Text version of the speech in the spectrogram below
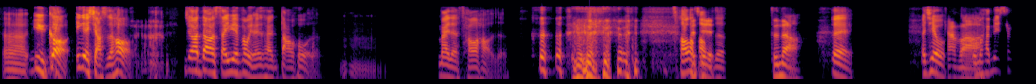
呃，预购一个小时后就要到三月份以后才到货了，嗯，卖的超好的，超好的，真的啊，对，而且我们还没上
